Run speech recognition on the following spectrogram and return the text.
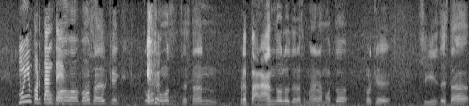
muy importante. Vamos, a ver qué, cómo, se están preparando los de la Semana de la Moto, porque sí está...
